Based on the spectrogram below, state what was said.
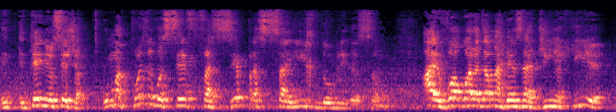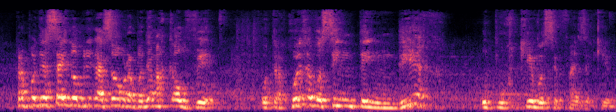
En- Entende? Ou seja, uma coisa é você fazer para sair da obrigação. Ah, eu vou agora dar uma rezadinha aqui para poder sair da obrigação, para poder marcar o V. Outra coisa é você entender o porquê você faz aquilo.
